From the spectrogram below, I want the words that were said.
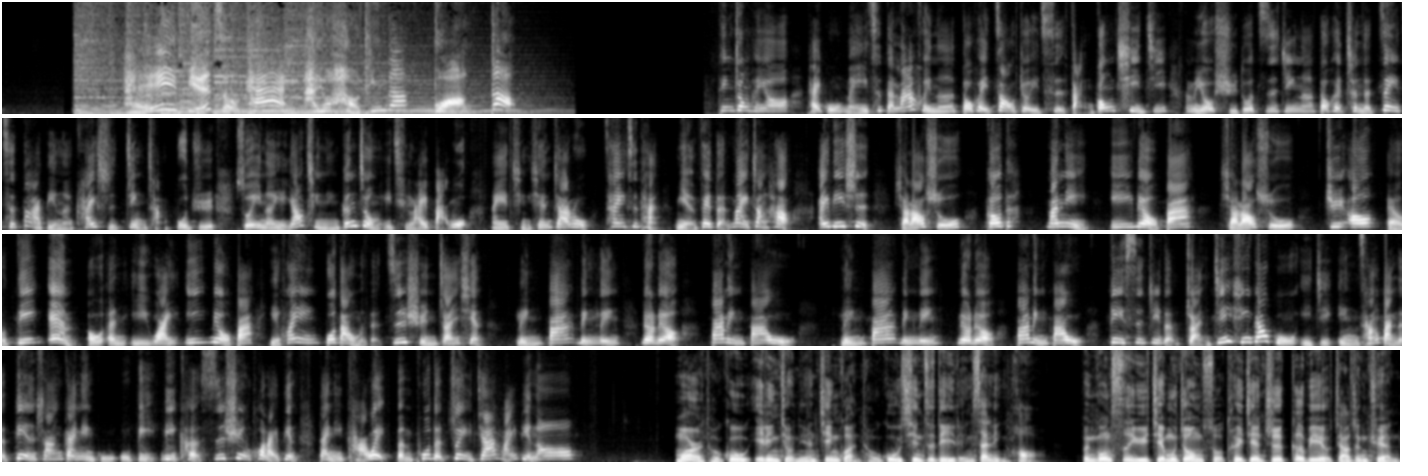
嘿，别走开，还有好听的广告。听众朋友，台股每一次的拉回呢，都会造就一次反攻契机。那么有许多资金呢，都会趁着这一次大跌呢，开始进场布局。所以呢，也邀请您跟着我们一起来把握。那也请先加入蔡因斯坦免费的赖账号，ID 是小老鼠 Gold Money 一六八，小老鼠 G O L D M O N E Y 一六八。也欢迎拨打我们的咨询专线零八零零六六八零八五。零八零零六六八零八五第四季的转机新标股以及隐藏版的电商概念股，务必立刻私讯或来电，带你卡位本波的最佳买点哦。摩尔投顾一零九年经管投顾新字第零三零号。本公司于节目中所推荐之个别有价证券，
